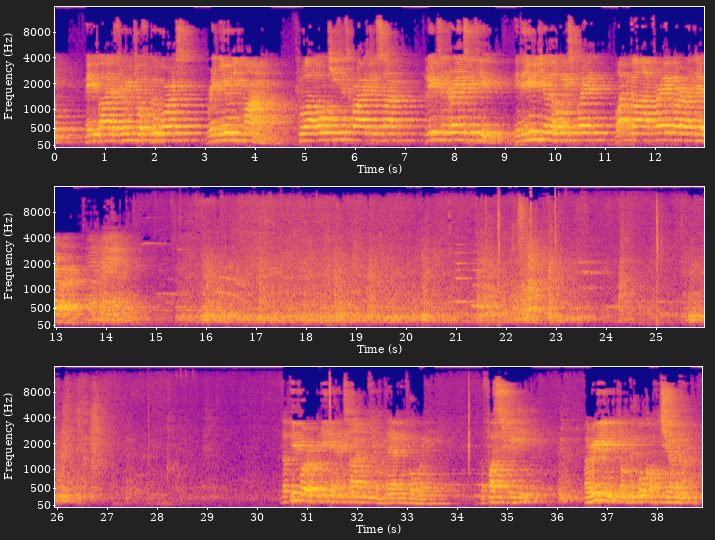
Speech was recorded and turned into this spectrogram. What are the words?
maybe by the fruit of good works, renewed in mind. Through our Lord Jesus Christ, your Son, lives and reigns with you, in the unity of the Holy Spirit, one God, forever The people of Canadian time from their evil way. The first reading, a reading from the book of Jonah,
